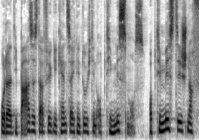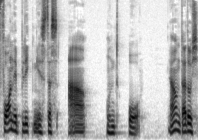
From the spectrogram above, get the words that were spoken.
oder die Basis dafür gekennzeichnet durch den Optimismus. Optimistisch nach vorne blicken ist das A und O. Ja, und dadurch,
